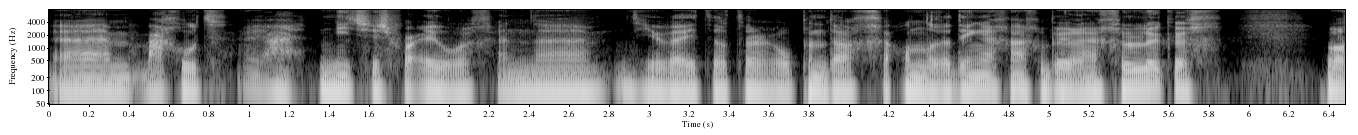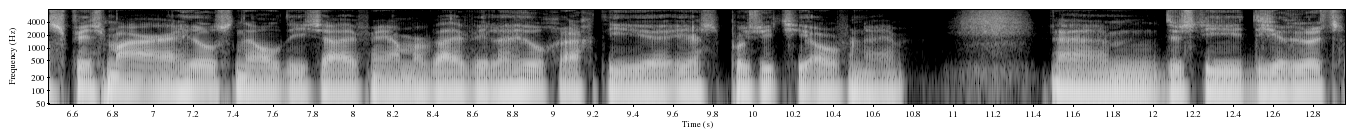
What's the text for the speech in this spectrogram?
Um, maar goed, ja, niets is voor eeuwig. En uh, je weet dat er op een dag andere dingen gaan gebeuren. En gelukkig was Visma er heel snel die zei van ja, maar wij willen heel graag die eerste positie overnemen. Um, dus die, die rust,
